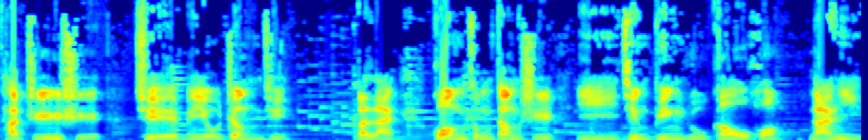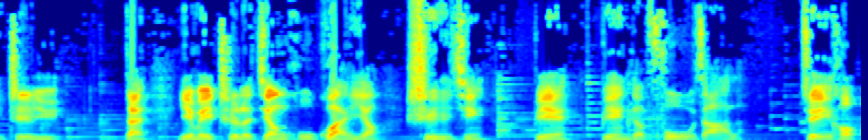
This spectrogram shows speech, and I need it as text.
他指使，却没有证据。本来光宗当时已经病入膏肓，难以治愈，但因为吃了江湖怪药，事情便变得复杂了。最后，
